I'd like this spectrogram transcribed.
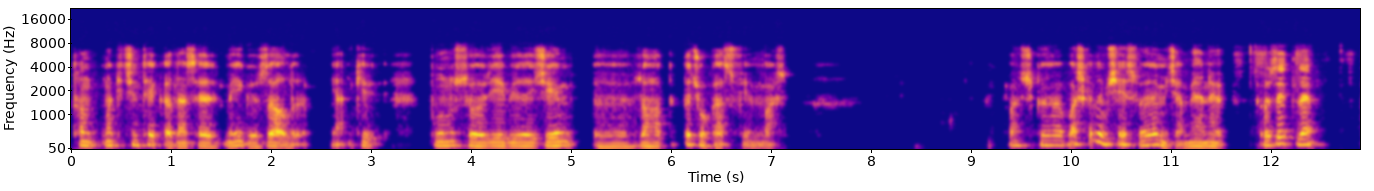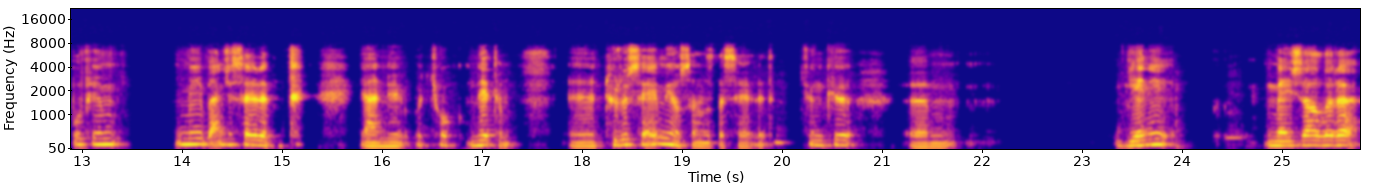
tanıtmak için tekrardan seyretmeyi göze alırım. Yani ki bunu söyleyebileceğim e, rahatlıkta çok az film var. Başka başka da bir şey söylemeyeceğim. Yani özetle bu filmi bence seyredin. yani çok netim. E, türü sevmiyorsanız da seyredin. Çünkü e, yeni mecralara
